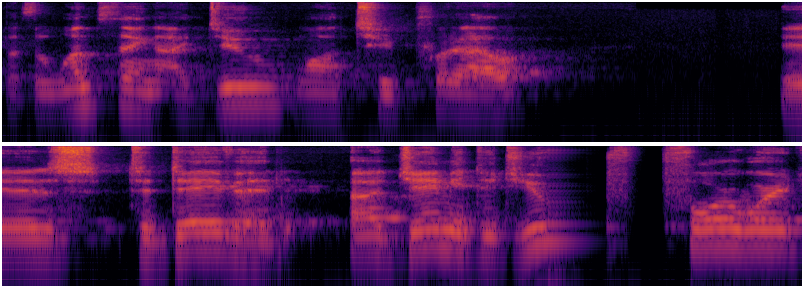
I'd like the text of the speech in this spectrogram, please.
But the one thing I do want to put out is to David. Uh, Jamie, did you forward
